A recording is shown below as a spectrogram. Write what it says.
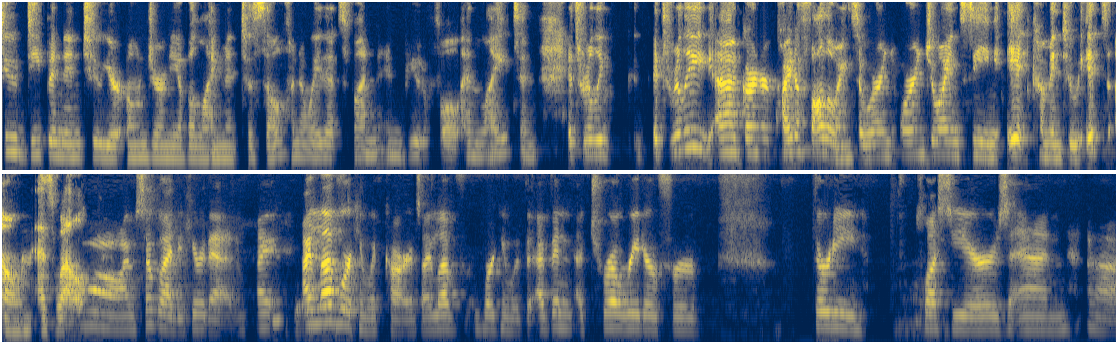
to deepen into your own journey of alignment to self in a way that's fun and beautiful and light, and it's really it's really uh, garnered quite a following. So we're in, we're enjoying seeing it come into its own as well. Oh, I'm so glad to hear that. I, I love working with cards. I love working with I've been a tarot reader for 30 plus years and uh,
